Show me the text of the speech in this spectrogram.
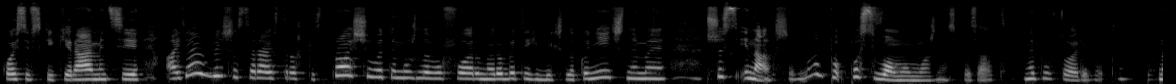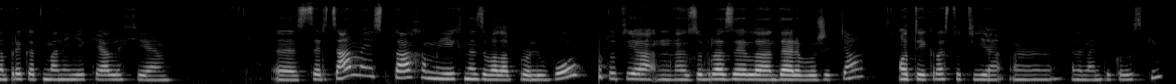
косівській кераміці. А я більше стараюсь трошки спрощувати, можливо, форми, робити їх більш лаконічними, щось інакше. Ну, по- по-своєму можна сказати, не повторювати. Наприклад, в мене є келихи е, з серцями і птахами, я їх називала про любов. Тут я зобразила дерево життя. От якраз тут є е, елементи колосків,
